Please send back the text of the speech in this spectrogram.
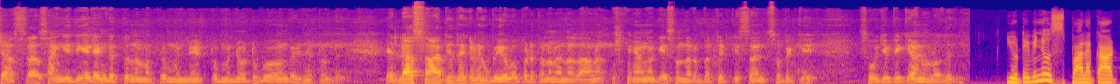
ശാസ്ത്ര സാങ്കേതിക രംഗത്ത് നമുക്ക് മുന്നോട്ട് മുന്നോട്ട് പോകാൻ കഴിഞ്ഞിട്ടുണ്ട്. എല്ലാ സാധ്യതകളും ഉപയോഗപ്പെടുത്തണം എന്നതാണ് ഞങ്ങൾക്ക് ഈ സന്ദർഭത്തിൽ കിസാൻ സഭയ്ക്ക് സൂചിപ്പിക്കാനുള്ളത്. U T V news Palakkad.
